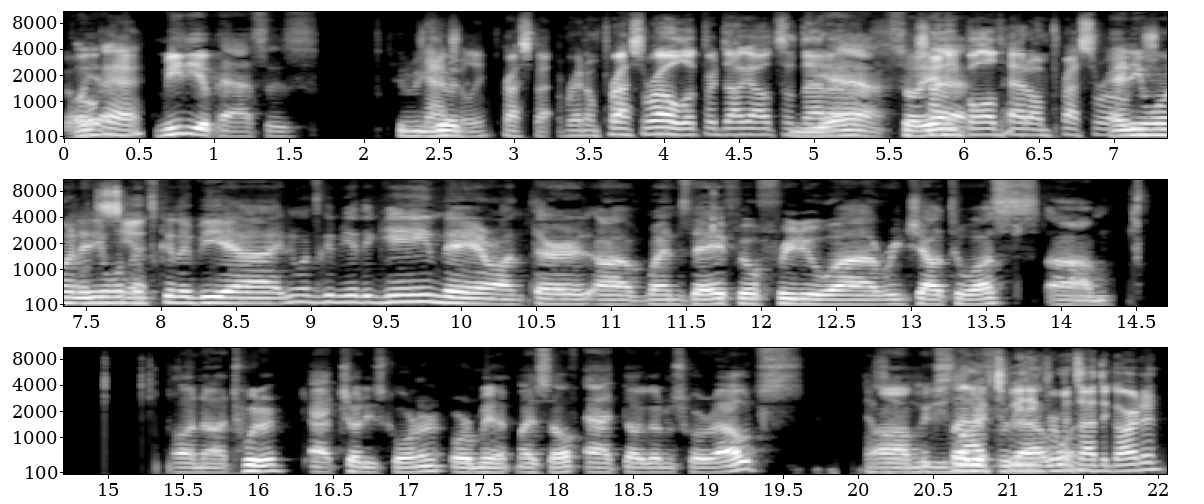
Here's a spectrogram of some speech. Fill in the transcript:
Oh, yeah. Media passes. Gonna be naturally press fa- right on press row. Look for dugouts good. of that. yeah. Uh, So shiny yeah. bald head on press row. You should be anyone anyone see it. that's gonna be uh anyone's gonna be at the game there on third uh wednesday feel free to uh reach out to us um on uh twitter at chuddy's corner or me, myself at doug underscore outs um, We'll excited live for tweeting that from one. inside the garden.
